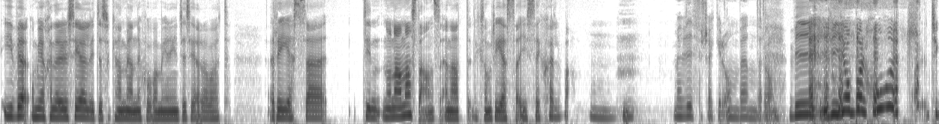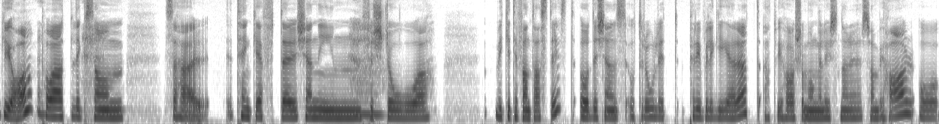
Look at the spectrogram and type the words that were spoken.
i, om jag generaliserar lite så kan människor vara mer intresserade av att resa till någon annanstans än att liksom resa i sig själva. Mm. Men vi försöker omvända dem. Vi, vi jobbar hårt, tycker jag, på att liksom så här tänka efter, känna in, förstå. Vilket är fantastiskt och det känns otroligt privilegierat att vi har så många lyssnare som vi har. Och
